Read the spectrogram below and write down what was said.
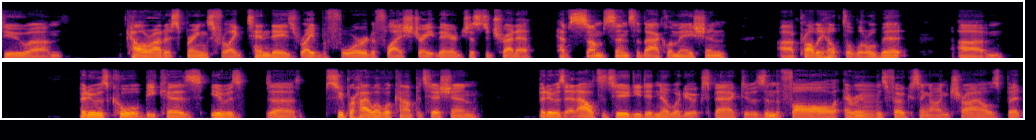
to um, colorado springs for like 10 days right before to fly straight there just to try to have some sense of acclimation uh, probably helped a little bit. Um, but it was cool because it was a super high level competition but it was at altitude. You didn't know what to expect. It was in the fall. Everyone's focusing on trials but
